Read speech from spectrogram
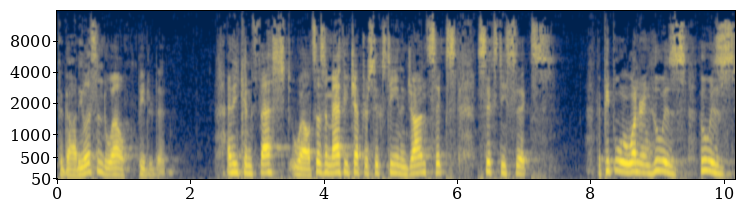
to God. He listened well, Peter did. And he confessed well. It says in Matthew chapter 16 and John 6 66 the people were wondering who is, who is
